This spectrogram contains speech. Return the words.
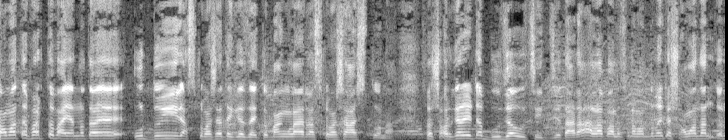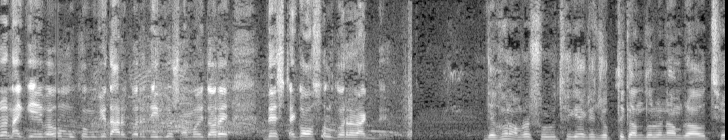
দমাতে পারতো বায়ান্নতায় উর্দুই রাষ্ট্রভাষা থেকে যাইতো বাংলা রাষ্ট্রভাষা আসতো না। তো সরকার এটা বোঝা উচিত যে তারা আলাপ আলোচনার মাধ্যমে এটা সমাধান করবে নাকি এইভাবে মুখোমুখি দাঁড় করে দীর্ঘ সময় ধরে দেশটাকে অসল করে রাখবে। দেখুন, আমরা শুরু থেকে একটা যৌক্তিক আন্দোলন আমরা হচ্ছে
